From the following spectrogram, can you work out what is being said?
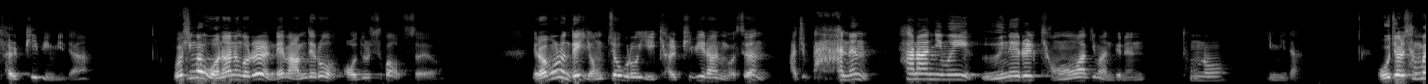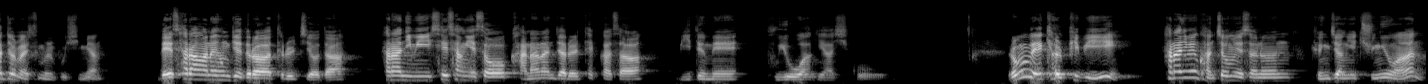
결핍입니다. 무엇인가 원하는 것을 내 마음대로 얻을 수가 없어요. 여러분은 내 영적으로 이 결핍이라는 것은 아주 많은 하나님의 은혜를 경험하게 만드는 통로입니다. 5절 상반절 말씀을 보시면 내 사랑하는 형제들아 들을지어다 하나님이 세상에서 가난한 자를 택하사 믿음에 부요하게 하시고 여러분 왜 결핍이 하나님의 관점에서는 굉장히 중요한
